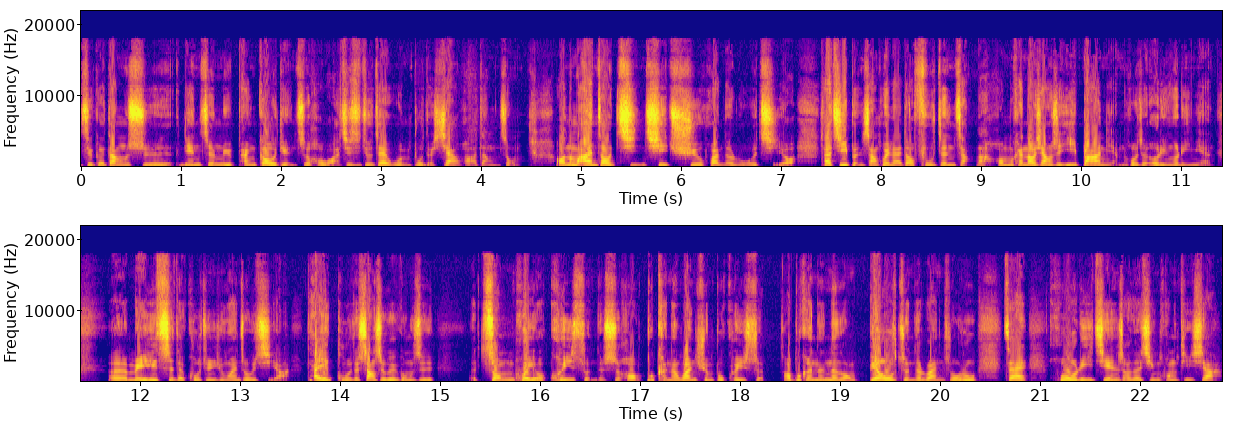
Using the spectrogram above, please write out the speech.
这个当时年增率攀高点之后啊，其实就在稳步的下滑当中。哦，那么按照景气趋缓的逻辑哦，它基本上会来到负增长了。我们看到像是一八年或者二零二零年，呃，每一次的库存循环周期啊，台股的上市贵公司总会有亏损的时候，不可能完全不亏损啊，不可能那种标准的软着陆，在获利减少的情况底下。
